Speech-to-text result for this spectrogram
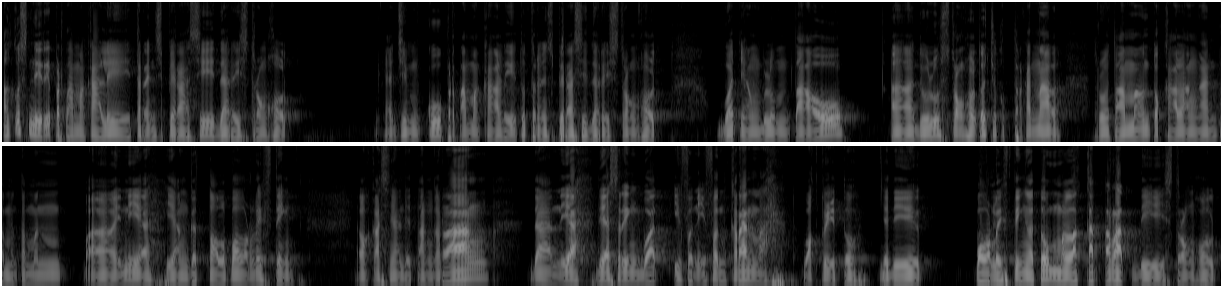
aku sendiri pertama kali terinspirasi dari Stronghold. Ya gymku pertama kali itu terinspirasi dari Stronghold. Buat yang belum tahu uh, dulu Stronghold itu cukup terkenal terutama untuk kalangan teman-teman uh, ini ya yang getol powerlifting. Lokasinya di Tangerang dan ya dia sering buat event-event keren lah waktu itu. Jadi powerlifting itu melekat erat di stronghold.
